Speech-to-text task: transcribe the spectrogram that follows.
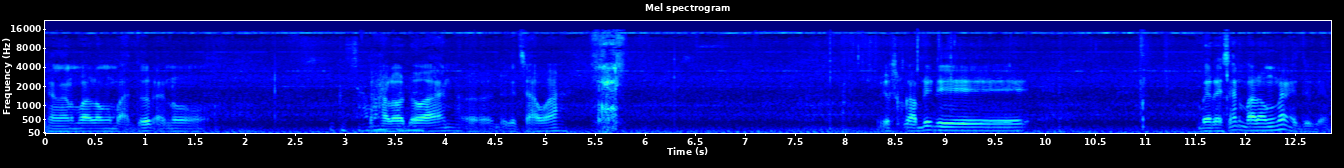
jangan balong batur anu kalau doan deket sawah eh, terus beli di beresan balongnya itu kan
